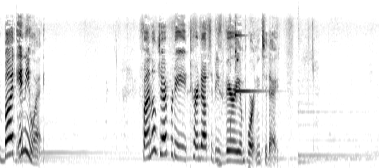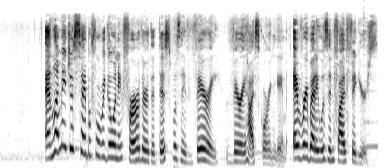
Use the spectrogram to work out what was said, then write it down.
But anyway, Final Jeopardy turned out to be very important today. And let me just say before we go any further that this was a very, very high scoring game. Everybody was in five figures.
